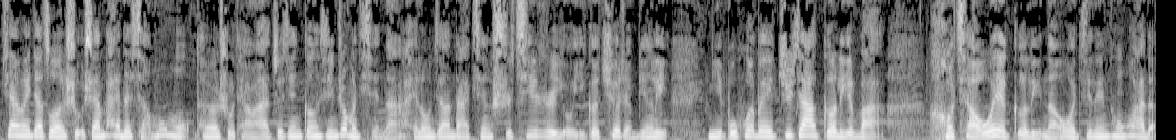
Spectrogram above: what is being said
下一位叫做蜀山派的小木木，他说：“薯条啊，最近更新这么勤呐！黑龙江大庆十七日有一个确诊病例，你不会被居家隔离吧？”好巧，我也隔离呢。我吉林通话的，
